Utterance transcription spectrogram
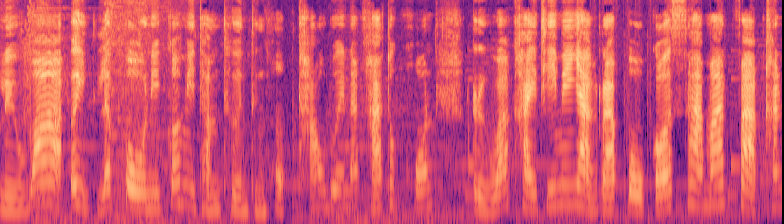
หรือว่าเอ้ยและโปรนี้ก็มีทำเทินถึง 6 เท่าด้วยนะคะ ทุกคน หรือว่าใครที่ไม่อยากรับโปรก็สามารถฝากขั้น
